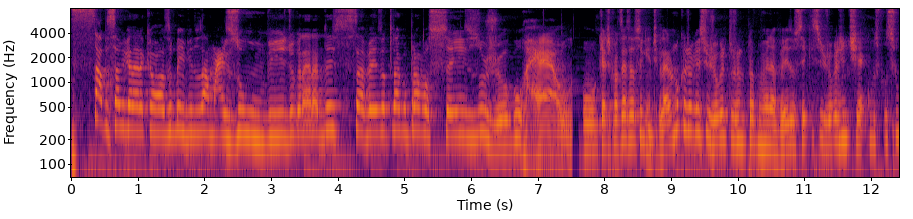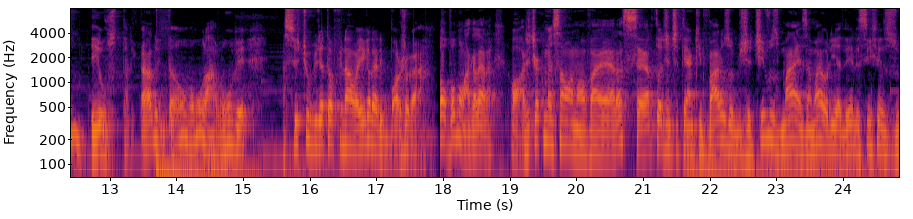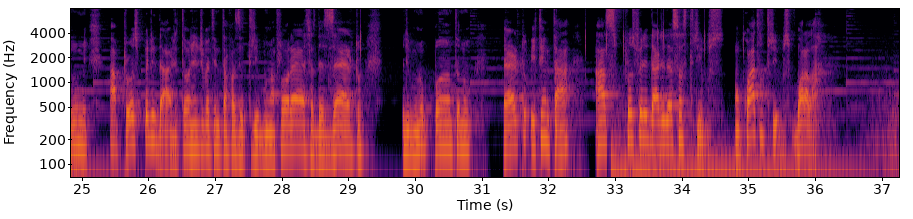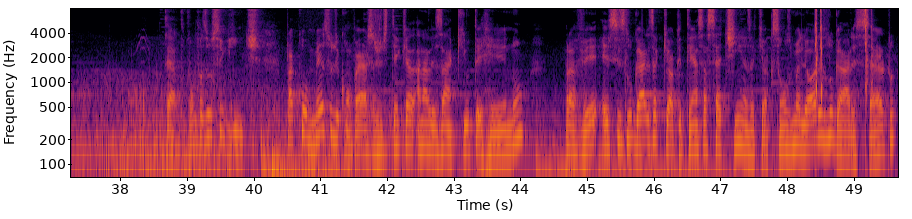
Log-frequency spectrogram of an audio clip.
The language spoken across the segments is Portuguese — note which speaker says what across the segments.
Speaker 1: Salve, salve galera, que é o Rosa bem-vindos a mais um vídeo, galera. Dessa vez eu trago pra vocês o jogo Hell. O que acontece é o seguinte, galera, eu nunca joguei esse jogo, eu tô jogando pela primeira vez. Eu sei que esse jogo a gente é como se fosse um deus, tá ligado? Então vamos lá, vamos ver. Assiste o vídeo até o final aí, galera, e bora jogar. Bom, vamos lá, galera. Ó, a gente vai começar uma nova era, certo? A gente tem aqui vários objetivos, mas a maioria deles se resume à prosperidade. Então a gente vai tentar fazer tribo na floresta, deserto, tribo no pântano, certo? E tentar as prosperidades dessas tribos. São quatro tribos, bora lá. Certo, vamos fazer o seguinte. Para começo de conversa, a gente tem que analisar aqui o terreno para ver esses lugares aqui, ó, que tem essas setinhas aqui, ó, que são os melhores lugares, certo?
